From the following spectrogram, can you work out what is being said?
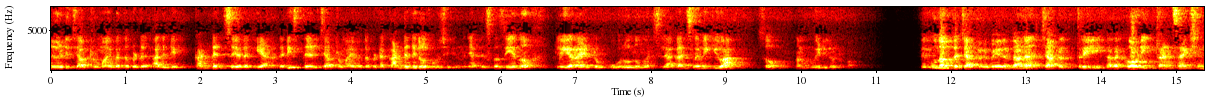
തേർഡ് ചാപ്റ്ററുമായി ബന്ധപ്പെട്ട് അതിന്റെ കണ്ടന്റ്സ് ഏതൊക്കെയാണ്? ദാറ്റ് ഈസ് തേർഡ് ചാപ്റ്ററുമായി ബന്ധപ്പെട്ട കണ്ടന്റുകളെ കുറിച്ച് ഇന്ന് ഞാൻ ഡിസ്കസ് ചെയ്യുന്നു. ക്ലിയർ ആയിട്ട് ഓരോന്നും മനസ്സിലാക്കാൻ ശ്രമിക്കുക. സോ നമുക്ക് വീട്ടിലോട്ട് പോകാം. മൂന്നാമത്തെ ചാപ്റ്ററിന്റെ പേരെന്താണ്? Chapter three recording transaction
